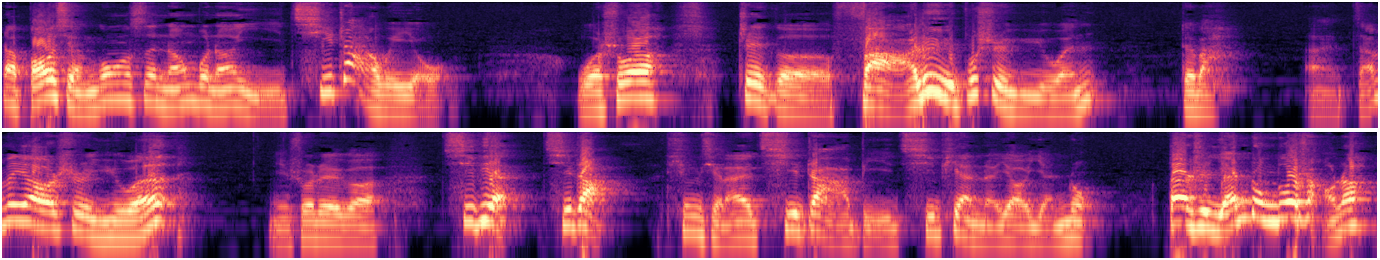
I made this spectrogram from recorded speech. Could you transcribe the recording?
那保险公司能不能以欺诈为由？我说，这个法律不是语文，对吧？哎，咱们要是语文，你说这个欺骗、欺诈，听起来欺诈比欺骗呢要严重，但是严重多少呢？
